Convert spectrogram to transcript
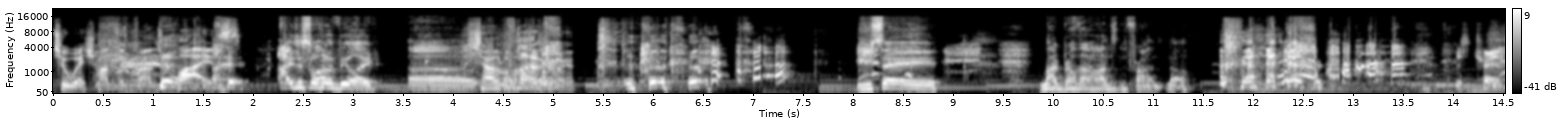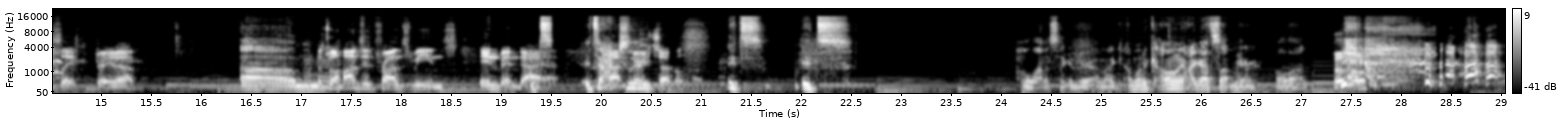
To which Hans and Franz replies, I, I just want to be like, uh. you say, my brother Hans and Franz. No. Just translate straight up. Um, That's what Hans and Franz means in Bandia. it's Not actually very subtle. it's it's hold on a second here. I'm like, I'm gonna, I wanna, I got something here. Hold on. Uh-oh.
